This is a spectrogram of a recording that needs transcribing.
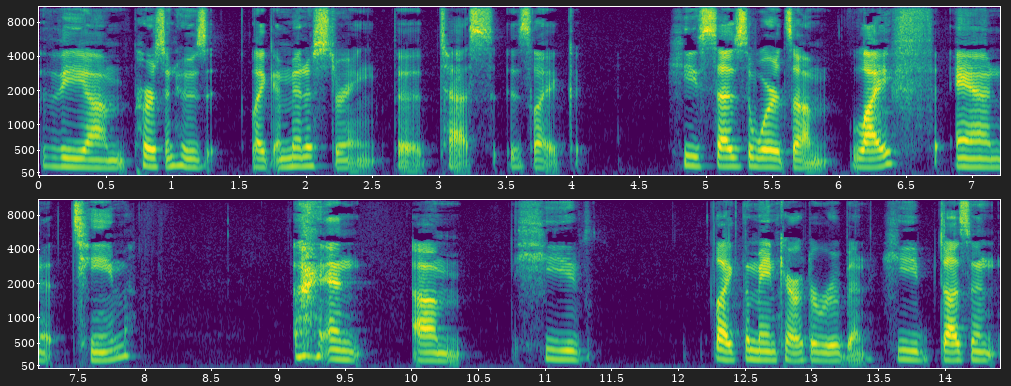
the um, person who's like administering the test is like he says the words um life and team. And um he like the main character Ruben he doesn't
